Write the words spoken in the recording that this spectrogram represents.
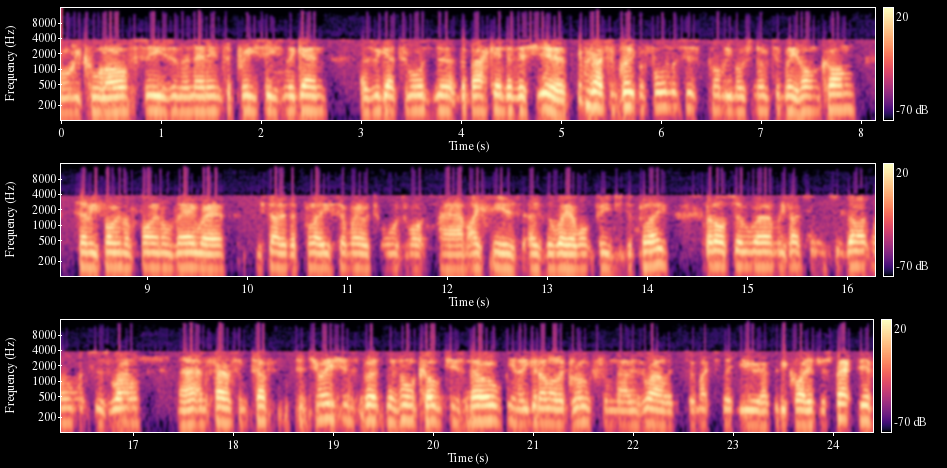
what we call our off season and then into pre-season again as we get towards the, the back end of this year. We've had some great performances, probably most notably Hong Kong, semi-final, final there where we started to play somewhere towards what um, I see as, as the way I want Fiji to play. But also um, we've had some, some dark moments as well. Uh, and found some tough situations, but as all coaches know, you know, you get a lot of growth from that as well. It's so much that you have to be quite introspective,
